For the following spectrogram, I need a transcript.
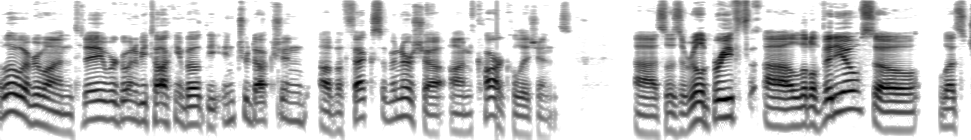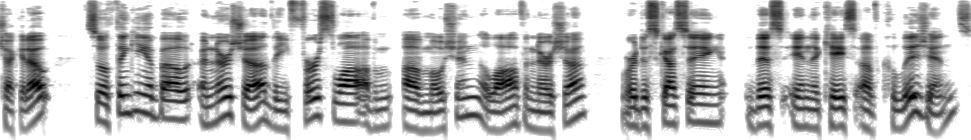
Hello everyone, today we're going to be talking about the introduction of effects of inertia on car collisions. Uh, so it's a real brief uh, little video, so let's check it out. So thinking about inertia, the first law of, of motion, the law of inertia, we're discussing this in the case of collisions.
